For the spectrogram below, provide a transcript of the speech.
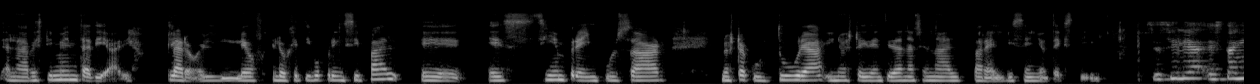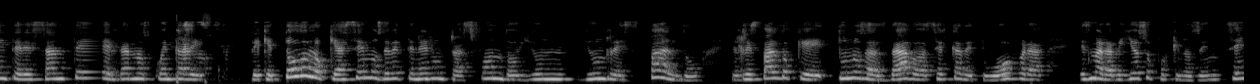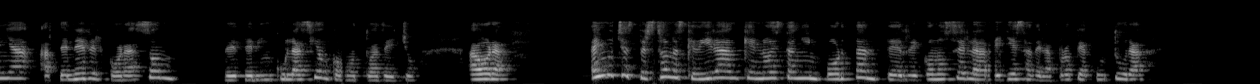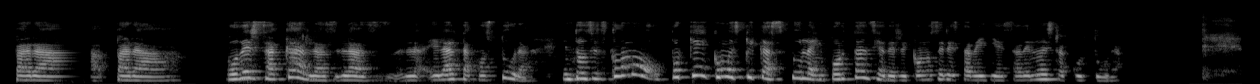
la vestimenta diaria. Claro, el objetivo principal es siempre impulsar nuestra cultura y nuestra identidad nacional para el diseño textil. Cecilia, es tan interesante el darnos cuenta de, que todo lo que hacemos debe tener un trasfondo y un, y un respaldo. El respaldo que tú nos has dado acerca de tu obra es maravilloso porque nos enseña a tener el corazón de, de vinculación, como tú has hecho. Ahora, hay muchas personas que dirán que no es tan importante reconocer la belleza de la propia cultura para, para poder sacar las, el alta costura. Entonces, ¿cómo, por qué, cómo explicas tú la importancia de reconocer esta belleza de nuestra cultura?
